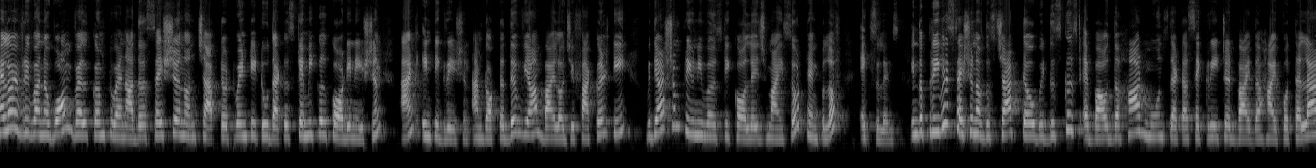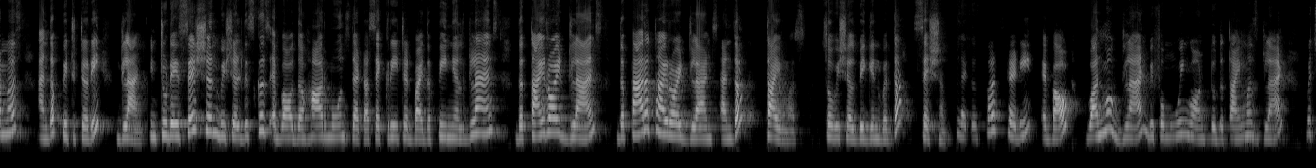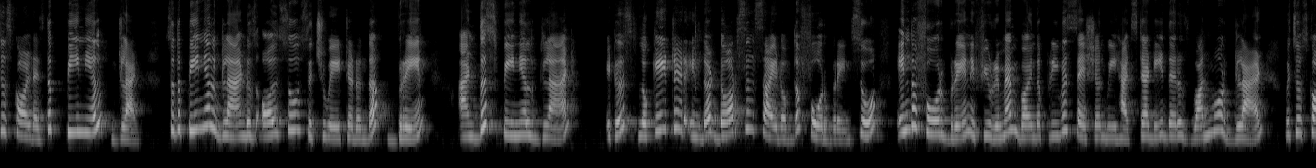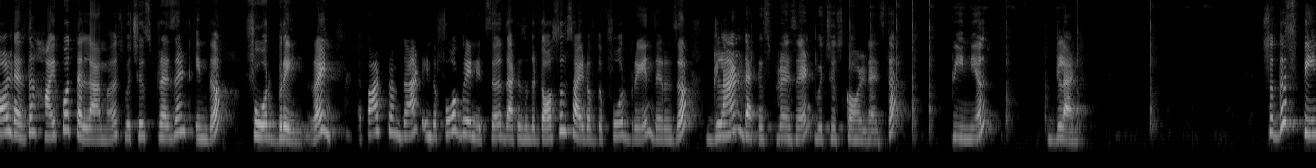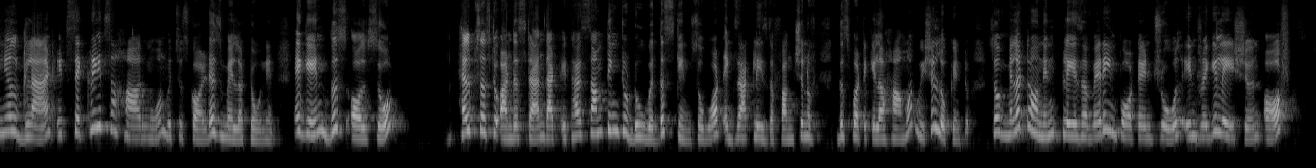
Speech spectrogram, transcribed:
Hello everyone, a warm welcome to another session on chapter 22 that is chemical coordination and integration. I'm Dr. Divya, biology faculty, Vidhyaashram Pre-University College, Mysore, Temple of Excellence. In the previous session of this chapter, we discussed about the hormones that are secreted by the hypothalamus and the pituitary gland. In today's session, we shall discuss about the hormones that are secreted by the pineal glands, the thyroid glands, the parathyroid glands and the thymus. So, we shall begin with the session. Let us first study about one more gland before moving on to the thymus gland which is called as the pineal gland. So, the pineal gland is also situated in the brain and this pineal gland it is located in the dorsal side of the forebrain. So, in the forebrain if you remember in the previous session we had studied there is one more gland which is called as the hypothalamus which is present in the forebrain, right. Apart from that, in the forebrain itself, that is on the dorsal side of the forebrain, there is a gland that is present which is called as the pineal gland. So, this pineal gland, it secretes a hormone which is called as melatonin. Again, this also helps us to understand that it has something to do with the skin. So, what exactly is the function of this particular hormone we shall look into. So, melatonin plays a very important role in regulation of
